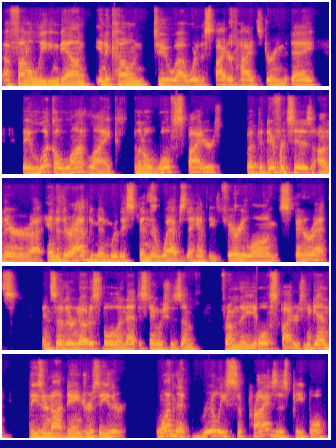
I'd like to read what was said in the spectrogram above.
a funnel leading down in a cone to uh, where the spider hides during the day. They look a lot like little wolf spiders, but the difference is on their uh, end of their abdomen where they spin their webs, they have these very long spinnerets. And so they're noticeable, and that distinguishes them from the wolf spiders. And again, these are not dangerous either. One that really surprises people,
